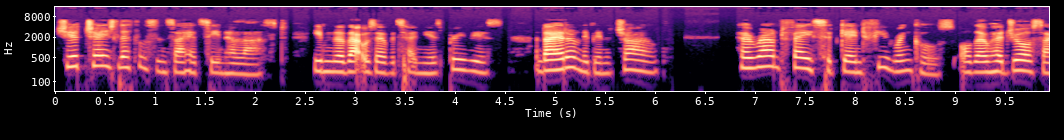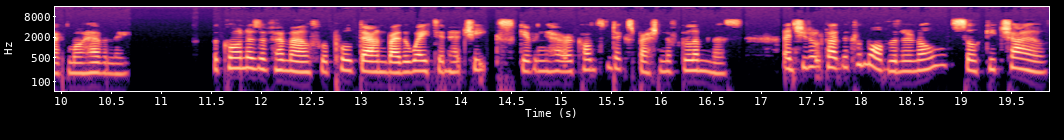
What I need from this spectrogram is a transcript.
She had changed little since I had seen her last, even though that was over ten years previous, and I had only been a child. Her round face had gained few wrinkles, although her jaw sagged more heavily. The corners of her mouth were pulled down by the weight in her cheeks, giving her a constant expression of glumness, and she looked like little more than an old, sulky child.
